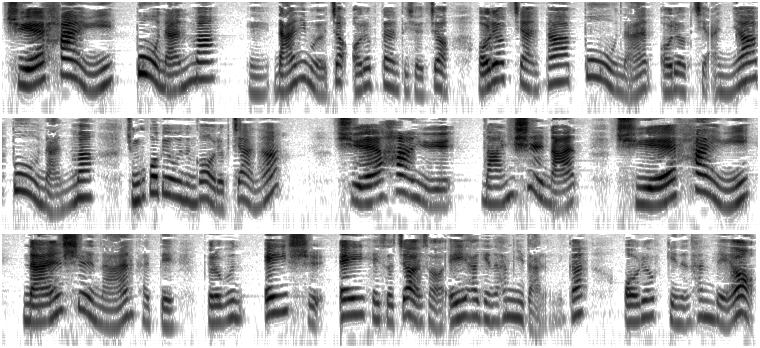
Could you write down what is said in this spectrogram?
学汉语不难吗? 예, 난이 뭐였죠? 어렵다는 뜻이었죠? 어렵지 않다, 不难. 어렵지 않냐, 不难吗? 중국어 배우는 거 어렵지 않아? 学汉语难是难，学汉语难是难 할 때 여러분 A 是 A 했었죠? 그래서 A 하기는 합니다. 그러니까 어렵기는 한데요.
